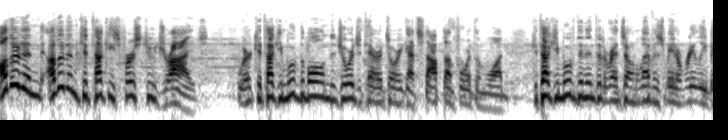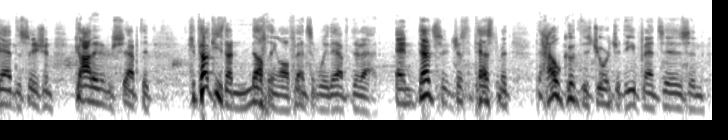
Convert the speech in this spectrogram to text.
Other than other than Kentucky's first two drives, where Kentucky moved the ball into Georgia territory, got stopped on fourth and one. Kentucky moved it into the red zone. Levis made a really bad decision, got it intercepted. Kentucky's done nothing offensively after that. And that's just a testament to how good this Georgia defense is and –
